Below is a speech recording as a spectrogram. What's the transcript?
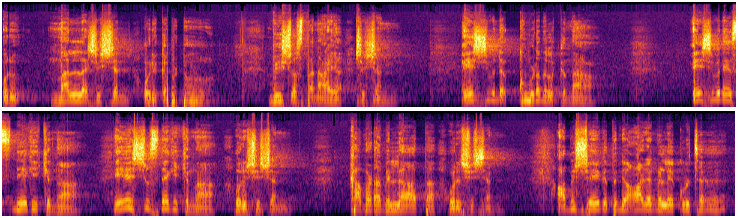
ഒരു നല്ല ശിഷ്യൻ ഒരുക്കപ്പെട്ടു. വിശ്വസ്തനായ ശിഷ്യൻ. യേശുവിന്റെ കൂടെ നിൽക്കുന്ന യേശുവിനെ സ്നേഹിക്കുന്ന യേശു സ്നേഹിക്കുന്ന ഒരു ശിഷ്യൻ. കപടമില്ലാത്ത ഒരു ശിഷ്യൻ. അഭിഷേകത്തിന്റെ ആഴങ്ങളെ കുറിച്ച്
